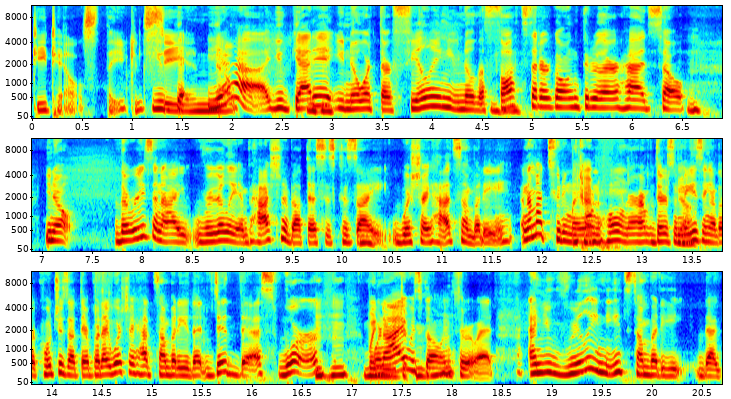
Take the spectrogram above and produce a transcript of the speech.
details that you can You see get- and know. yeah, you get Mm-hmm. it. You know what they're feeling. You know the thoughts that are going through their head. So, Mm. you know, the reason I really am passionate about this is because I wish I had somebody, and I'm not tooting my Mm. Okay. own horn. or There's Yeah. amazing other coaches out there, but I wish I had somebody that did this work When when, you I did- was going through it. And you really need somebody that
